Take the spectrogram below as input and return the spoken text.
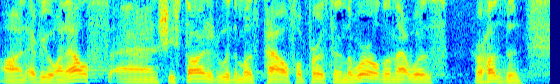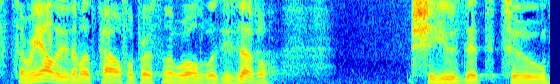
on everyone else. And she started with the most powerful person in the world, and that was her husband. So in reality, the most powerful person in the world was Izevel she used it to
